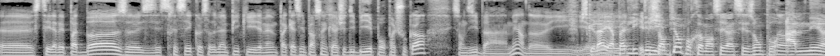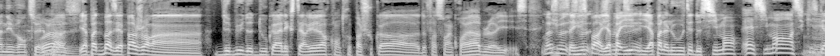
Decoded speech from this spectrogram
Euh, c'était, il avait pas de buzz. euh, Ils étaient stressés que le stade olympique, il n'y avait même pas quasi une personne qui a acheté des billets pour Pachuca. Ils se sont dit, bah merde. euh, il- parce que là il y a pas de Ligue des puis- Champions pour commencer la saison pour Non. amener un éventuel Voilà. buzz Il n'y a pas de base, il n'y a pas genre un début de Duka à l'extérieur contre Pachuca euh, de façon incroyable. Il- Moi, je veux- ça n'existe pas. Il n'y a, pas- y a pas la nouveauté de Simon. Eh Simon, c'est qui ce Mm.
